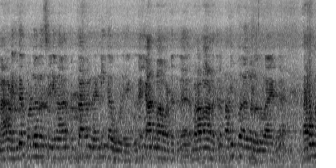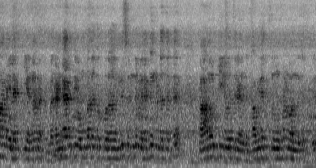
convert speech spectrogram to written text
நாங்கள் இதை கொள்ளுதல் செய்யறாத புத்தகங்கள் எண்ணிக்கை கூட யாழ் மாவட்டத்தில் வடமாவட்டத்தில் பதிப்பகங்கள் உருவாகிற தரமான இலக்கியங்கள் இருக்கு. இப்ப ரெண்டாயிரத்தி ஒன்பதுக்கு பிறகு சென்று வரைக்கும் கிட்டத்தட்ட நானூற்றி இருபத்தி ரெண்டு கவிதை நூல்கள் வந்துருக்கு.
